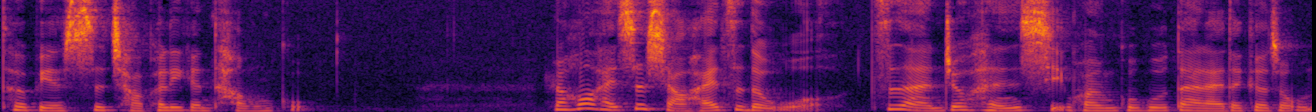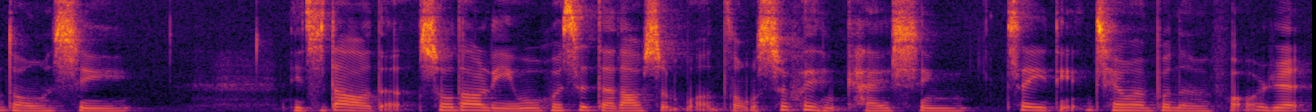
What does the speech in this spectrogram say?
特别是巧克力跟糖果，然后还是小孩子的我，自然就很喜欢姑姑带来的各种东西。你知道的，收到礼物或是得到什么，总是会很开心，这一点千万不能否认。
